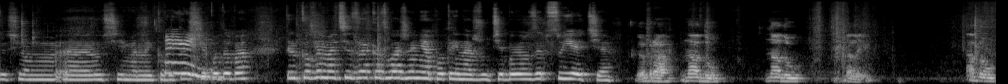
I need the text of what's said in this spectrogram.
Lusią, e, Lusi i Marlejkowi też się podoba. Tylko wy macie zakaz łażenia po tej narzucie, bo ją zepsujecie. Dobra, na dół. Na dół. Dalej. Na dół.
